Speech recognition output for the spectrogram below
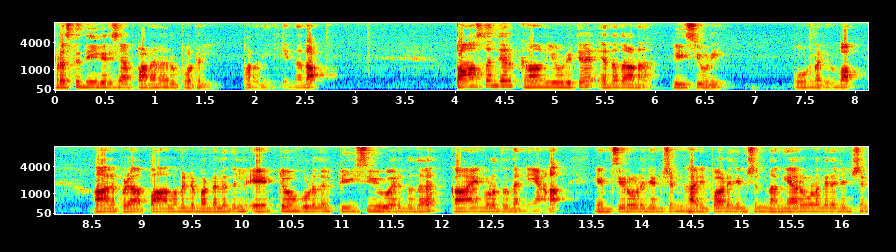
പ്രസിദ്ധീകരിച്ച പഠന റിപ്പോർട്ടിൽ പറഞ്ഞിരിക്കുന്നത്. പാസഞ്ചർ കാർ യൂണിറ്റ് എന്നതാണ് പി സിയുടെ പൂർണരൂപം. ആലപ്പുഴ പാർലമെന്റ് മണ്ഡലത്തിൽ ഏറ്റവും കൂടുതൽ പി സി യു വരുന്നത് കായംകുളത്ത് തന്നെയാണ്. M C road junction Haripad junction Nangiarkulangara junction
